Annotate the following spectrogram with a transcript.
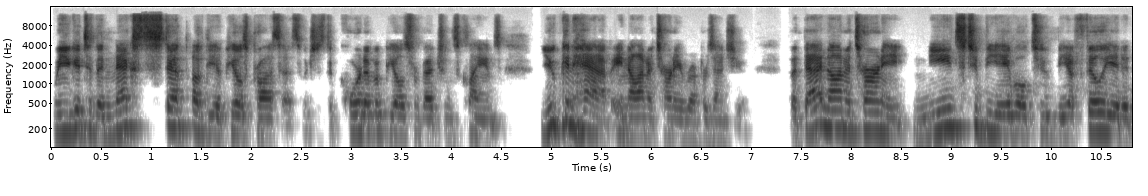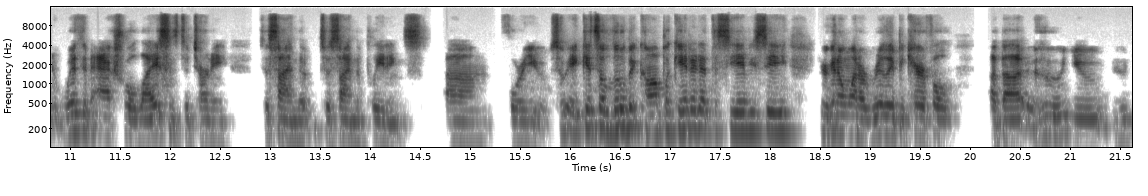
when you get to the next step of the appeals process, which is the Court of Appeals for Veterans Claims, you can have a non attorney represent you. But that non attorney needs to be able to be affiliated with an actual licensed attorney to sign the, to sign the pleadings um, for you. So it gets a little bit complicated at the CAVC. You're going to want to really be careful about who you who,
